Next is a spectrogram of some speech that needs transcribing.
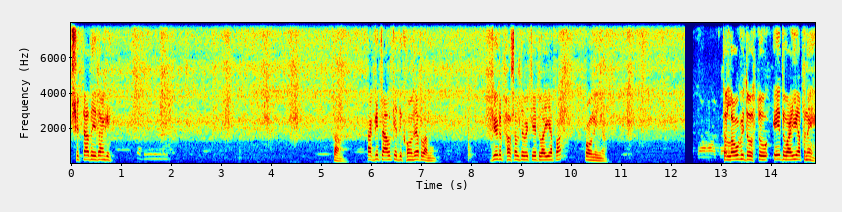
ਛਿੱਟਾ ਦੇ ਦਾਂਗੇ। ਤਾਂ ਅੱਗੇ ਚੱਲ ਕੇ ਦਿਖਾਉਂਦੇ ਆ ਤੁਹਾਨੂੰ, ਜਿਹੜੇ ਫਸਲ ਦੇ ਵਿੱਚ ਇਹ ਦਵਾਈ ਆਪਾਂ ਪਾਉਣੀ ਆ ਤਾਂ ਲਓ ਵੀ ਦੋਸਤੋ, ਇਹ ਦਵਾਈ ਆਪਣੇ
